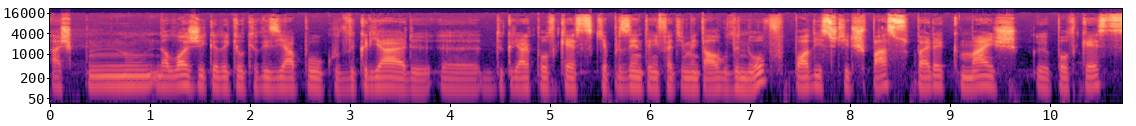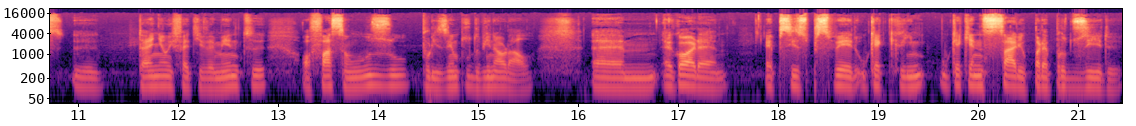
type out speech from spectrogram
Acho que no, na lógica daquilo que eu dizia há pouco de criar, uh, de criar podcasts que apresentem efetivamente algo de novo, pode existir espaço para que mais uh, podcasts uh, tenham efetivamente ou façam uso, por exemplo, do binaural. Um, agora, é preciso perceber o que é que, o que, é, que é necessário para produzir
